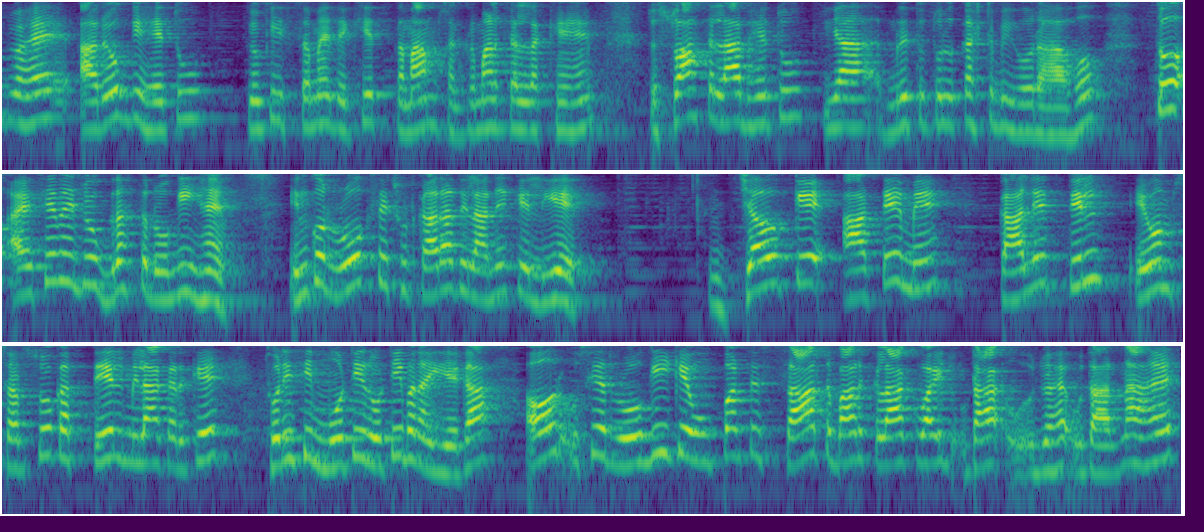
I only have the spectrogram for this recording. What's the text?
जो है, आरोग्य हेतु, क्योंकि इस समय देखिए तमाम संक्रमण चल रखे हैं तो स्वास्थ्य लाभ हेतु या मृत्यु तुल कष्ट भी हो रहा हो तो ऐसे में जो ग्रस्त रोगी हैं, इनको रोग से छुटकारा दिलाने के लिए जव के आटे में काले तिल एवं सरसों का तेल मिला करके थोड़ी सी मोटी रोटी बनाइएगा और उसे रोगी के ऊपर से सात बार क्लॉकवाइज उठा, जो है, उतारना है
